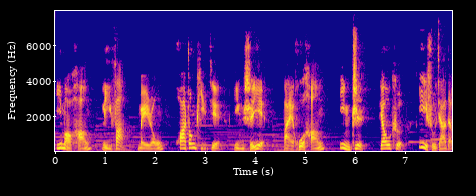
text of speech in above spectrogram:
衣帽行、理发、美容、化妆品界、饮食业、百货行、印制、雕刻。艺术家等，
